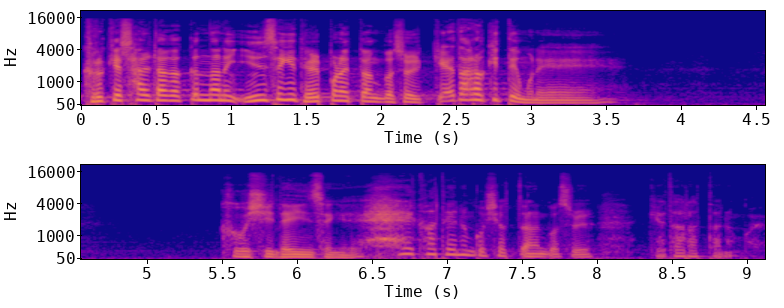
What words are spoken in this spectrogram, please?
그렇게 살다가 끝나는 인생이 될 뻔했던 것을 깨달았기 때문에 그것이 내 인생의 해가 되는 것이었다는 것을 깨달았다는 거예요.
